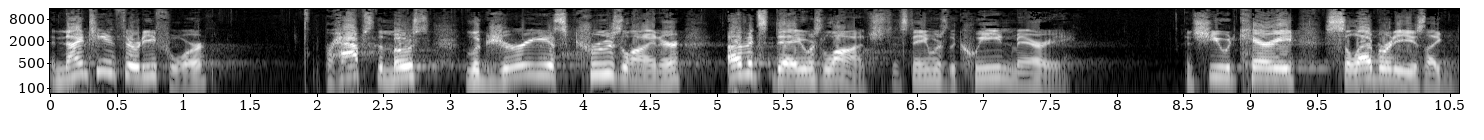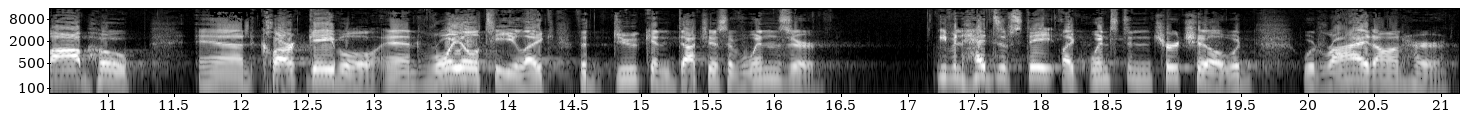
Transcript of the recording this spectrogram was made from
In 1934, Perhaps the most luxurious cruise liner of its day was launched. Its name was the Queen Mary. And she would carry celebrities like Bob Hope and Clark Gable and royalty like the Duke and Duchess of Windsor. Even heads of state like Winston Churchill would, would ride on her.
